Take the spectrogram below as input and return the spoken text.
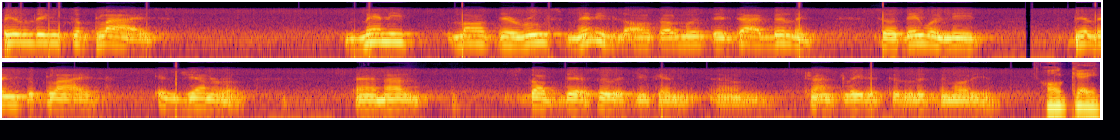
building supplies. Many lost their roofs, many lost almost the entire building. So they will need building supplies in general. And I'll stop there so that you can um, translate it to the listening audience. Okay.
